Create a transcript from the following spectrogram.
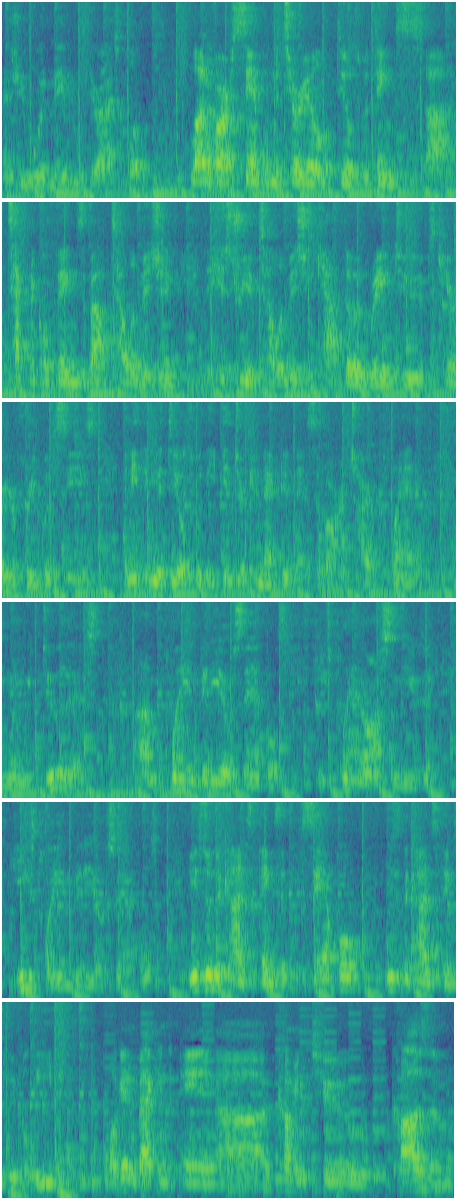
as you would maybe with your eyes closed. A lot of our sample material deals with things, uh, technical things about television, the history of television, cathode ray tubes, carrier frequencies, anything that deals with the interconnectedness of our entire planet. And when we do this, I'm playing video samples, he's playing awesome music, he's playing video samples. These are the kinds of things that we sample, these are the kinds of things we believe in. Well, getting back into painting, uh, coming to Cosm,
